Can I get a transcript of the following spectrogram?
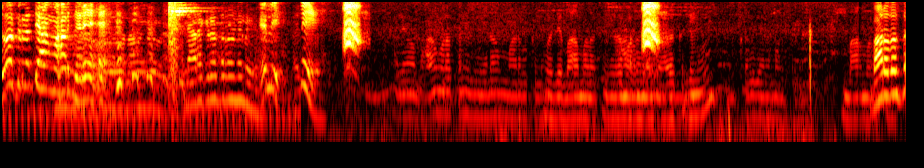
ದೋಸ್ತರಂತೆ ಹಂಗ ಮಾಡ್ತಾರೆ ಎಲ್ಲಿ? ಎಲ್ಲಿ ಅಲ್ಲಿ ಅವ ಭಾಳ ಮಾಡತ್ತಾನ ನೀ ಏನೋ ಮಾಡ್ಬೇಕಲ್ಲ. ಹೋದೆ ಬಾ ಮಾಡತ್ತೀನಿ ಬಾರೋ ದೋಸ್ತ.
